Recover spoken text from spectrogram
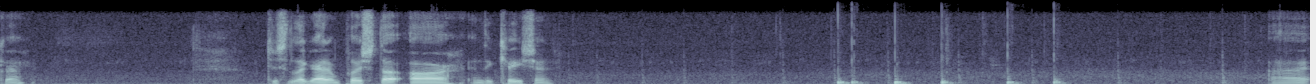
Okay. Just like I don't push the R indication. Alright.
